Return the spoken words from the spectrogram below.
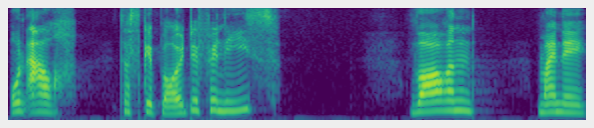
und auch das Gebäude verließ, waren meine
